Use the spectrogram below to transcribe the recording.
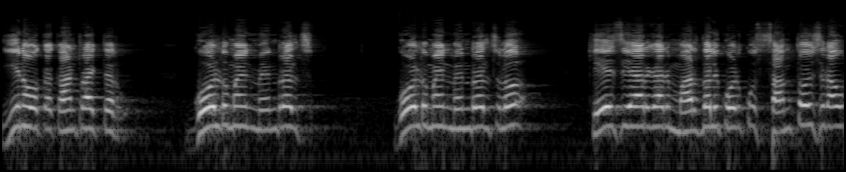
ఈయన ఒక contractor. Gold mine minerals gold mine మినరల్స్లో కేసీఆర్ గారి మర్దలి కొడుకు సంతోష్ రావు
